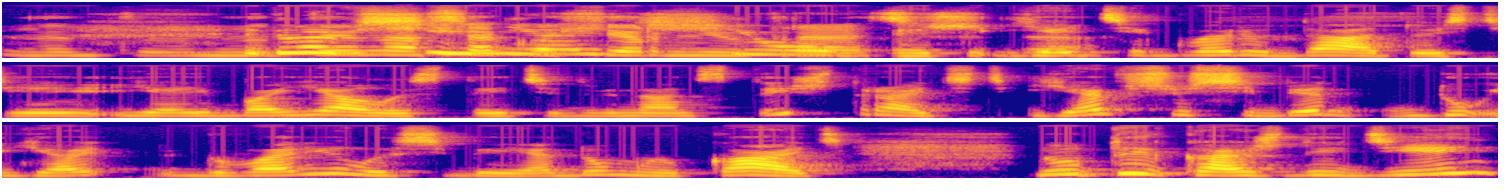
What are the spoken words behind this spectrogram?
Ну ты ну это ты на вообще ни всякую о херню чём. Это тратишь, я да? те говорю, да, то есть я я и боялась-то эти 12 000 тратить. Я всё себе я говорила себе, я думаю: "Кать, ну ты каждый день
